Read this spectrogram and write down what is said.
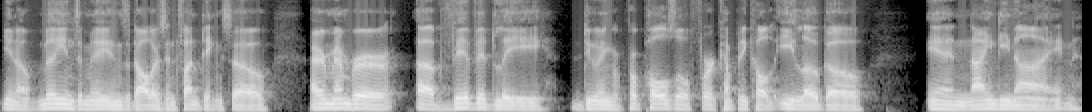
you know millions and millions of dollars in funding. So I remember uh, vividly doing a proposal for a company called eLogo in '99.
